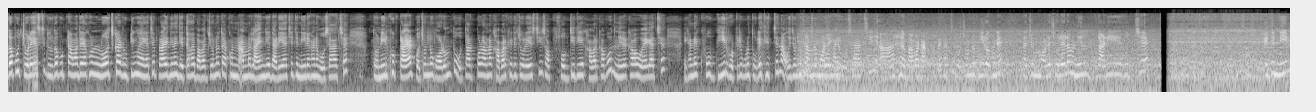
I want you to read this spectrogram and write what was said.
দুর্গাপুর চলে এসেছি। দুর্গাপুরটা আমাদের এখন রোজকার রুটিন হয়ে গেছে। প্রায় দিনে যেতে হয় বাবার জন্য। তো এখন আমরা লাইন দিয়ে দাঁড়িয়ে আছি যে নীল এখানে বসে আছে। তো নীল খুব টায়ার্ড প্রচণ্ড গরম তো। তারপর আমরা খাবার খেতে চলে এসেছি। সব সবজি দিয়ে খাবার খাব। নীলের খাওয়া হয়ে গেছে। এখানে খুব ভিড় হোটেলগুলো তুলে দিচ্ছে না। ওই জন্য যে আমরা মলে এখানে বসে আছি। আর বাবা ডাক্তার দেখাচ্ছে। প্রচণ্ড ভিড় ওখানে। তার জন্য মলে চলে এলাম। নীল গাড়ি হচ্ছে এই যে নীল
